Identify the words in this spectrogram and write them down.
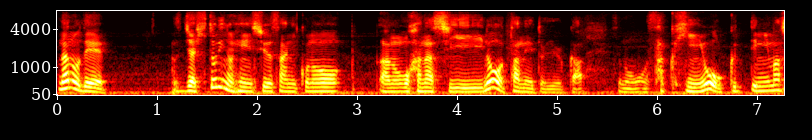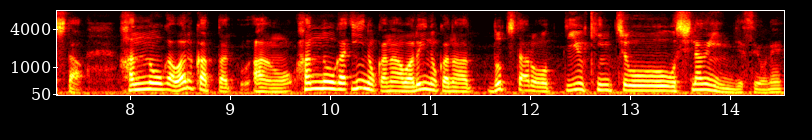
なのでじゃあ一人の編集さんにこのあのお話の種というかその作品を送ってみました反応が悪かったあの反応がいいのかな悪いのかなどっちだろうっていう緊張をしないんですよね。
